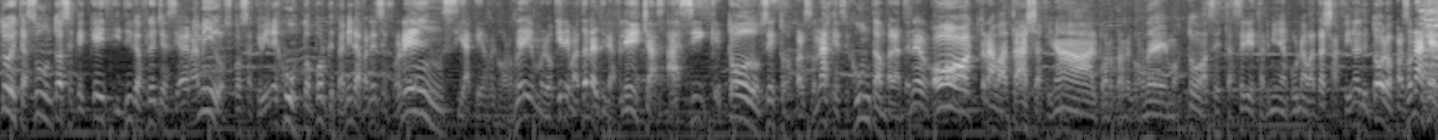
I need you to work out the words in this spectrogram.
todo este asunto hace que Kate y Tiraflechas se hagan amigos, cosa que viene justo porque también aparece Florencia, que recordemos lo quiere matar a Tiraflechas. Así que todos estos personajes se juntan para tener otra batalla final, porque recordemos, todas estas series terminan con una batalla final de todos los personajes.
